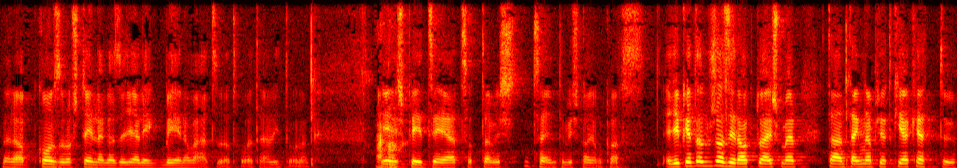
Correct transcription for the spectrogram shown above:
Mert a konzolos tényleg az egy elég béna változat volt állítólag. Én Aha. is PC-n játszottam, és szerintem is nagyon klassz. Egyébként az most azért aktuális, mert talán tegnap jött ki a kettő.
